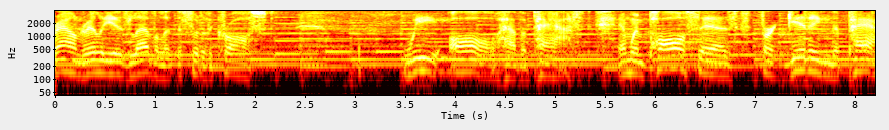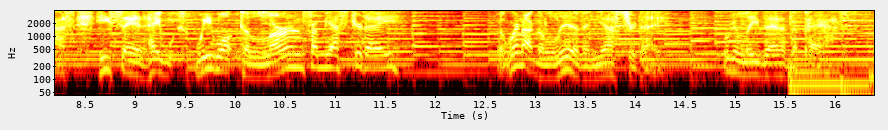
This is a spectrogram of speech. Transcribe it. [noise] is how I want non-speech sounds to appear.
Ground really is level at the foot of the cross. We all have a past. And when Paul says forgetting the past, he's saying, hey, we want to learn from yesterday, but we're not going to live in yesterday. We're going to leave that in the past.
